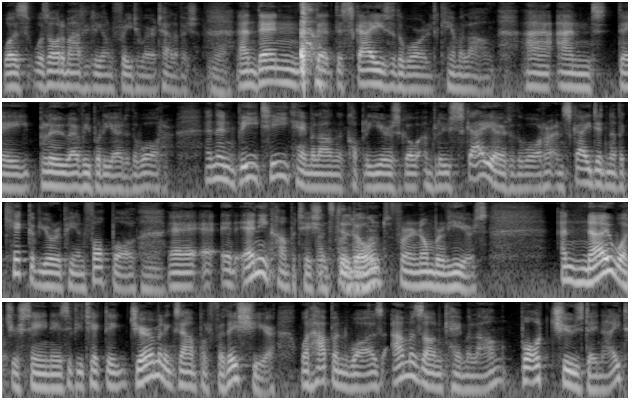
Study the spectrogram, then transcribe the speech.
was was automatically on free to air television, and then the, the skies of the world came along uh, and they blew everybody out of the water, and then BT came along a couple of years ago and blew Sky out of the water, and Sky didn't have a kick of European football uh, in any competition And still number- don't. for a number of years. And now what you're seeing is if you take the German example for this year, what happened was Amazon came along, bought Tuesday night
